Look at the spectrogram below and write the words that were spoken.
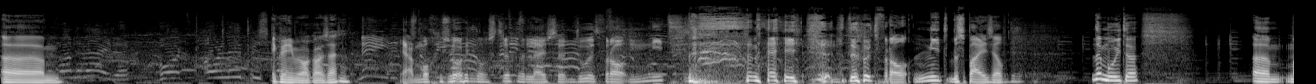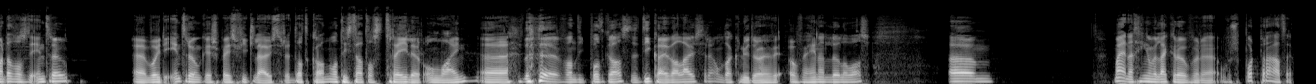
ehm ik weet niet meer wat ik wou zeggen. Ja, mocht je zo ooit nog eens terug willen luisteren, doe het vooral niet. nee, doe het vooral niet. Bespaar jezelf de moeite. Ehm, maar dat was de intro. Eh, wil je de intro een keer specifiek luisteren? Dat kan, want die staat als trailer online eh, van die podcast. Dus die kan je wel luisteren, omdat ik er nu er overheen aan het lullen was. Ehm, maar ja, dan gingen we lekker over, eh, over sport praten.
